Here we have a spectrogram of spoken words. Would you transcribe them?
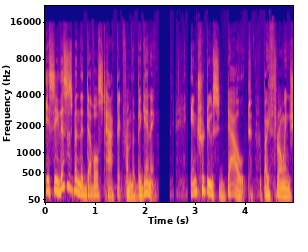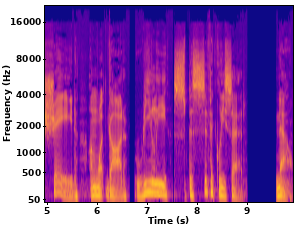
You see, this has been the devil's tactic from the beginning. introduce doubt by throwing shade on what God really specifically said. Now,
